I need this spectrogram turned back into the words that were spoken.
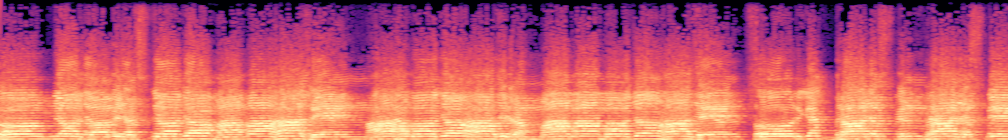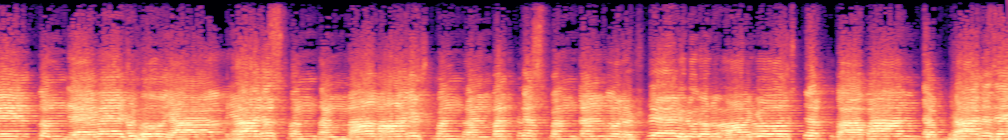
होम्यो जो विदस्यो जो मामाहासेन्माहमोजो हासिषम् मामामोजो हासेत् सूर्यभ्राजस्मिन् भ्राजस्मे त्वम् देवेषु भूयाभ्राजस्पन्दम् मामायुष्मन्दम् वर्त्यस्पन्दम् वृष्टेषु त्वापाञ्चभ्राजसे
